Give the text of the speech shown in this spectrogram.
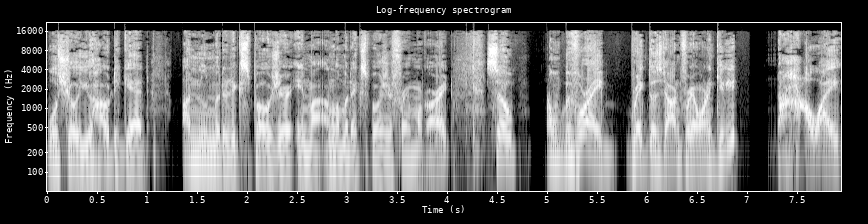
will show you how to get unlimited exposure in my unlimited exposure framework. All right. So um, before I break those down for you, I want to give you how I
